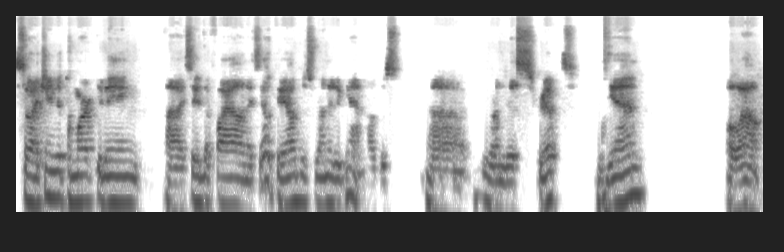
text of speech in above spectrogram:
So I change it to marketing. Uh, I save the file and I say, okay, I'll just run it again. I'll just uh, run this script again. Oh, wow.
